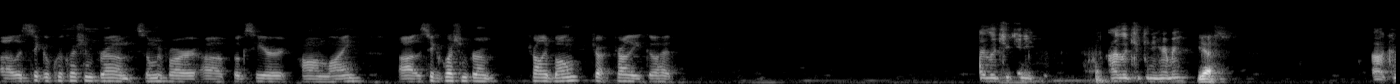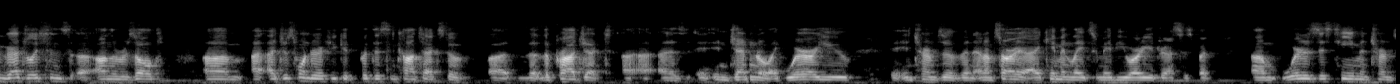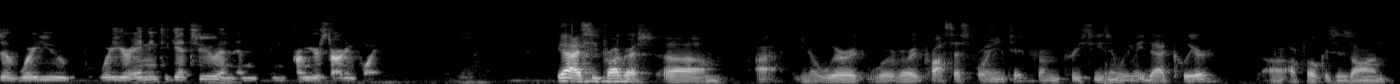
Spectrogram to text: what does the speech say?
Uh, let's take a quick question from some of our uh, folks here online. Uh, let's take a question from Charlie Bone. Char- Charlie, go ahead. Hi, Luchi. Can you, hi, Luchi. Can you hear me? Yes. Uh, congratulations uh, on the result. Um, I, I, just wonder if you could put this in context of uh, the the project as in general. Like, where are you in terms of? And, and I'm sorry I came in late, so maybe you already addressed this, but um, where does this team in terms of where you where you're aiming to get to and, and, and from your starting point? Yeah, I see progress. Um, I, you know, we're we're very process oriented. From preseason, we made that clear. Our, our, focus is on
